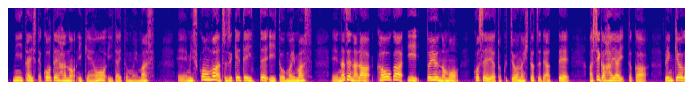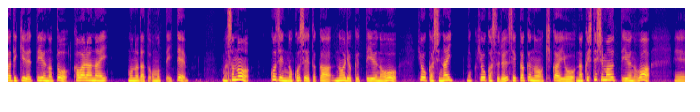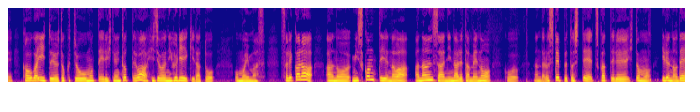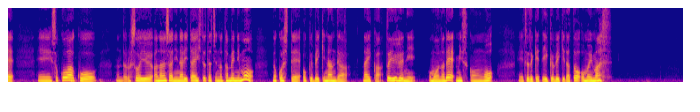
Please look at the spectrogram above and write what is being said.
に対して肯定派の意見を言いたいと思います。えーミスコンは続けていっていいと思います。えーなぜなら顔がいいというのも個性や特徴の一つであって、足が速いとか勉強ができるっていうのと変わらないものだと思っていて、まあ、その個人の個性とか能力っていうのを評価しない、なんか評価するせっかくの機会をなくしてしまうっていうのは、えー顔がいいという特徴を持っている人にとっては非常に不利益だと思います。それから、あの、ミスコンっていうのはアナウンサーになるための、こう、なんだろう、ステップとして使ってる人もいるので、えーそこはこう、なんだろう、そういうアナウンサーになりたい人たちのためにも残しておくべきなんではないかというふうに思うので、ミスコンを、えー続けていくべきだと思います。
